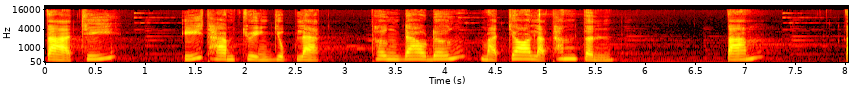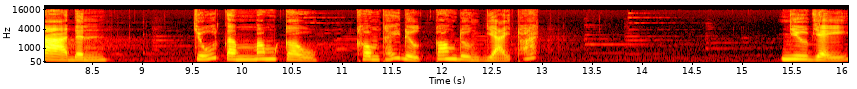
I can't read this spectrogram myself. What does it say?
Tà chí, ý tham chuyện dục lạc, thân đau đớn mà cho là thanh tịnh. 8. Tà định, chú tâm mong cầu, không thấy được con đường giải thoát. Như vậy,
